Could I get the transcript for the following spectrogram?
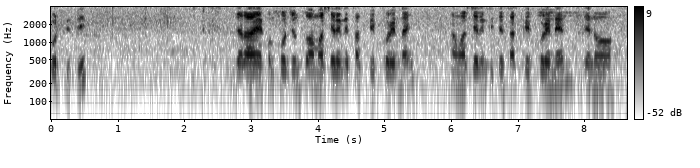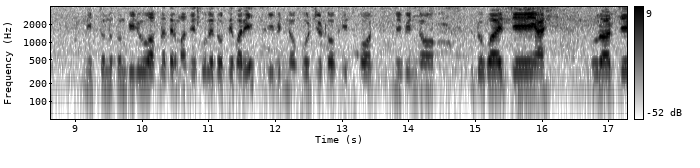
করতেছি। যারা এখন পর্যন্ত আমার চ্যানেলে সাবস্ক্রাইব করেন নাই, আমার চ্যানেলটিতে সাবস্ক্রাইব করে নেন, যেন নিত্য নতুন ভিডিও আপনাদের মাঝে তুলে ধরতে পারি। বিভিন্ন পর্যটক স্পট, বিভিন্ন দুবাইয়ের যে, ঘোরার যে,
